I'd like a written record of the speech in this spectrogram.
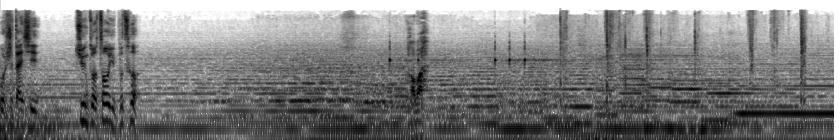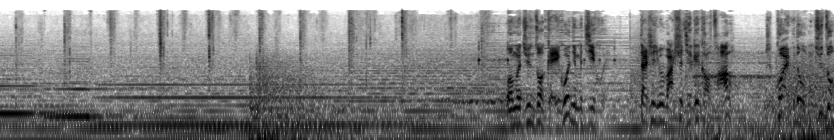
我是担心军座遭遇不测。我们军座给过你们机会，但是你们把事情给搞砸了，这怪不得我们军座。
